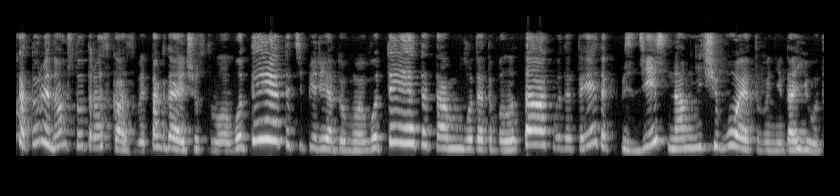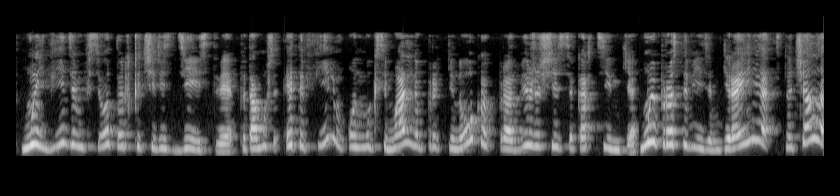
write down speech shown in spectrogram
которая нам что-то рассказывает. Тогда я чувствовала вот это, теперь я думаю вот это, там вот это было так, вот это это. Здесь нам ничего этого не дают. Мы видим все только через действие, потому что это фильм, он максимально про кино, как про движущиеся картинки. Мы просто видим, героиня сначала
